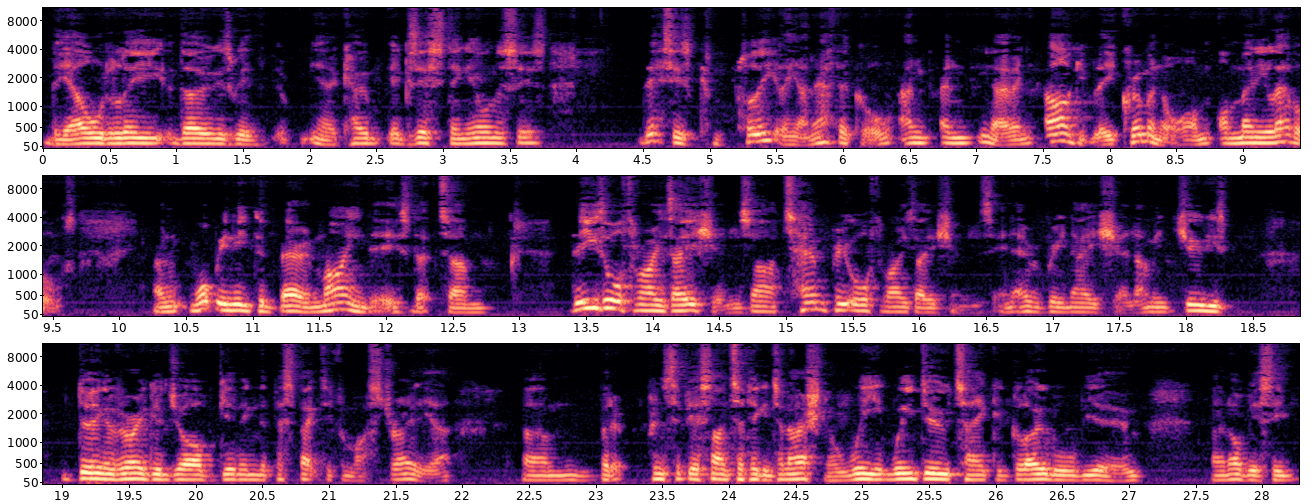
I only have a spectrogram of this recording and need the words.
the elderly, those with, you know, coexisting illnesses. This is completely unethical and, and you know, and arguably criminal on, on many levels. And what we need to bear in mind is that um, these authorizations are temporary authorizations in every nation. I mean, Judy's doing a very good job giving the perspective from Australia. Um, but at Principia Scientific International, we, we do take a global view. And obviously,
